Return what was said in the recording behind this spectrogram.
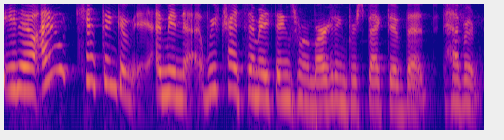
you know, I don't can't think of. I mean, we've tried so many things from a marketing perspective that haven't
